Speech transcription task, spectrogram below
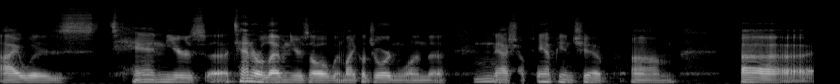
I was 10 years, uh, 10 or 11 years old when Michael Jordan won the Mm. national championship. Um, uh,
